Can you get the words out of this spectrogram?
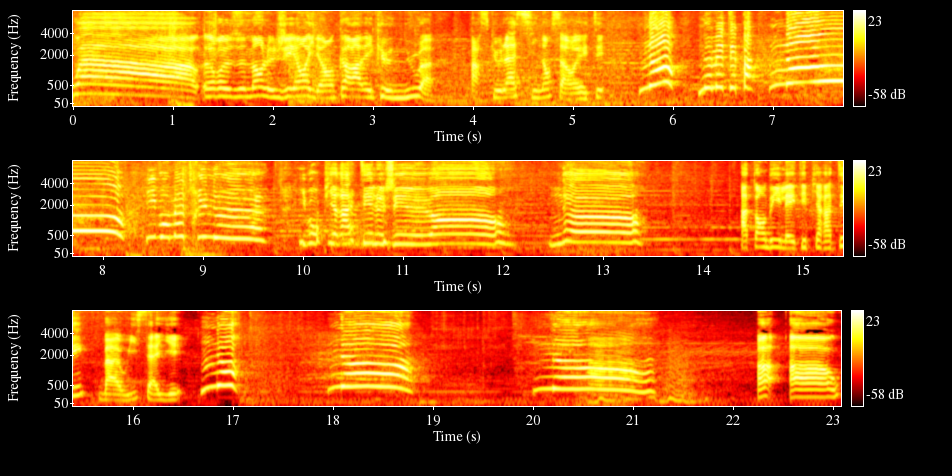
Waouh Heureusement, le géant, il est encore avec nous. Parce que là, sinon, ça aurait été... Non Ne mettez pas... Non Ils vont mettre une... Ils vont pirater le géant Non Attendez, il a été piraté? Bah oui, ça y est. Non Non Non Oh oh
